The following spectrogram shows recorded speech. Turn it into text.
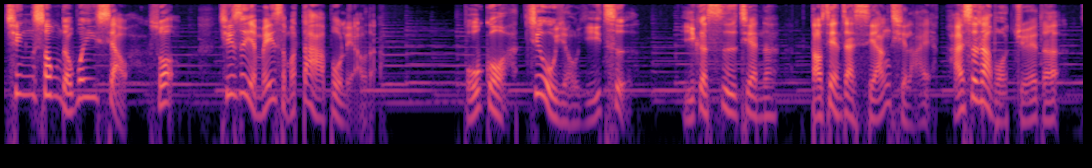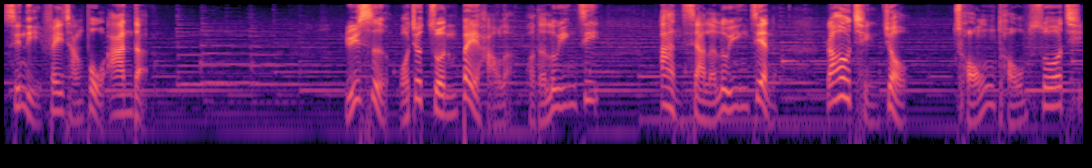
轻松的微笑，说：“其实也没什么大不了的。不过就有一次，一个事件呢，到现在想起来还是让我觉得心里非常不安的。于是我就准备好了我的录音机，按下了录音键，然后请就从头说起。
